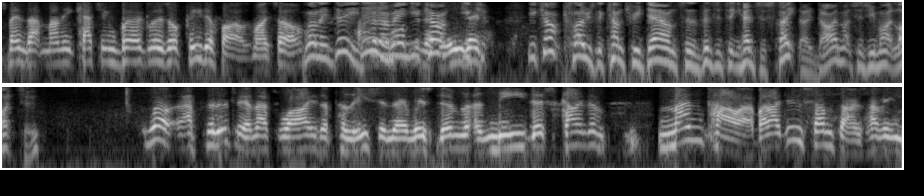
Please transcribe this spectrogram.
spend that money catching burglars or paedophiles myself. Well, indeed. But, I mean, you can't, you, ca- you can't close the country down to visiting heads of state, though, Dai, much as you might like to. Well, absolutely, and that's why the police, in their wisdom, need this kind of manpower. But I do sometimes, having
